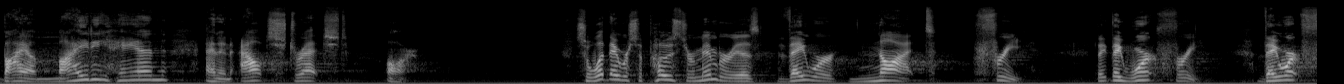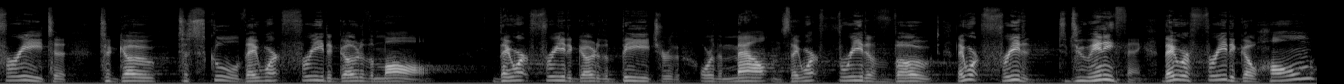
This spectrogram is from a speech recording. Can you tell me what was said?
by a mighty hand and an outstretched arm. So, what they were supposed to remember is they were not free. They, they weren't free. They weren't free to, to go to school. They weren't free to go to the mall. They weren't free to go to the beach or the, or the mountains. They weren't free to vote. They weren't free to, to do anything. They were free to go home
